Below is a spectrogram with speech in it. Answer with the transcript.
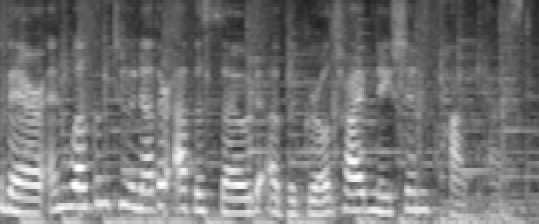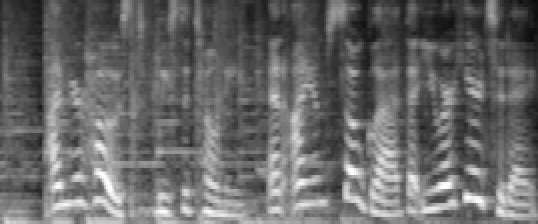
hey there, and welcome to another episode of the Girl Tribe Nation podcast. I'm your host, Lisa Tony, and I am so glad that you are here today.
